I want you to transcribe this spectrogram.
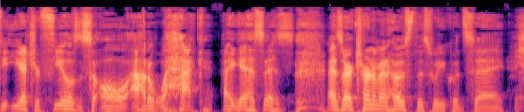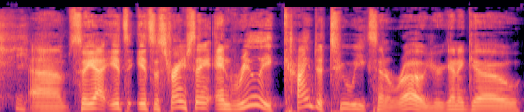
you got your feels all out of whack, I guess, as as our tournament host this week would say. yeah. Um, so yeah, it's it's a strange thing, and really, kind of two weeks in a row, you're gonna go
